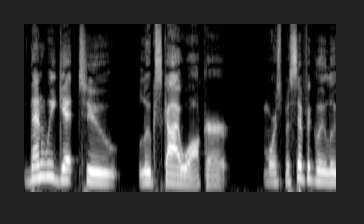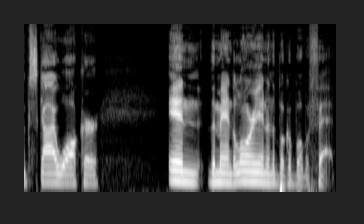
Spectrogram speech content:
then we get to Luke Skywalker, more specifically Luke Skywalker in The Mandalorian and the Book of Boba Fett.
